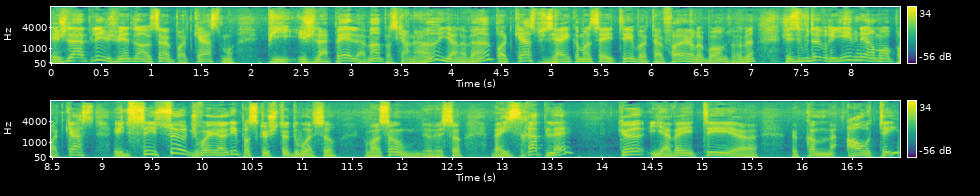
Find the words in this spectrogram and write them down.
Et je l'ai appelé, je viens de lancer un podcast, moi. Puis je l'appelle avant, parce qu'il y en a un, il y en avait un podcast. Puis je dis, hey, comment ça a été votre affaire, là? Bon. J'ai dit, vous devriez venir à mon podcast. Et il dit, c'est sûr que je vais y aller parce que je te dois ça. Comment ça, vous me devez ça? Ben, il se rappelait qu'il avait été euh, comme outé,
